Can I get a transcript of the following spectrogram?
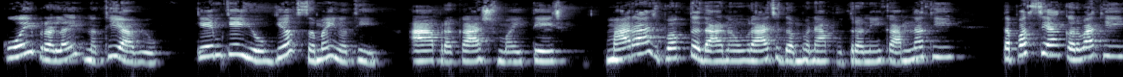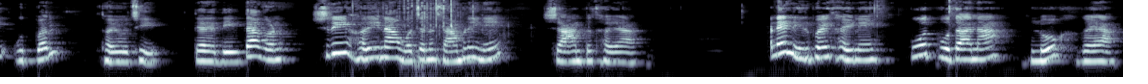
કોઈ પ્રલય નથી આવ્યું. કેમ કે યોગ્ય સમય નથી. આ પ્રકાશમય તેજ મારા જ ભક્ત દાનવ રાજદંભના પુત્રની કામનાથી તપસ્યા કરવાથી ઉત્પન્ન થયો છે. ત્યારે દેવતાગણ શ્રી હરિના વચન સાંભળીને શાંત થયા અને નિર્ભય થઈને પોતપોતાના લોક ગયા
